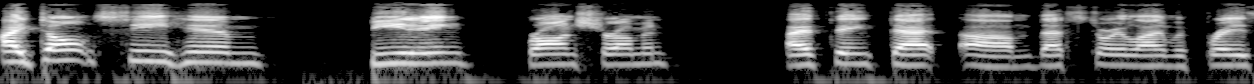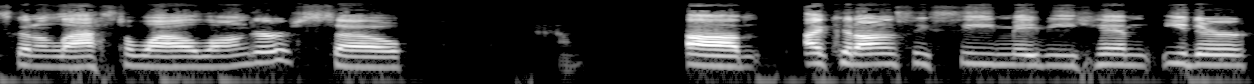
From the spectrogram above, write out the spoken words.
I don't see him beating Braun Strowman. I think that um, that storyline with Bray is going to last a while longer. So um, I could honestly see maybe him either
